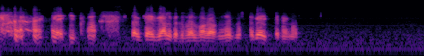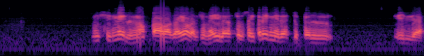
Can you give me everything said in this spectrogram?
ei, ta, ta käib jalgade peal magamas, kus ta käibki nagu. mis siin meil, noh, päevaga ei ole, siin eile õhtul sai trenni tehtud veel hilja.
